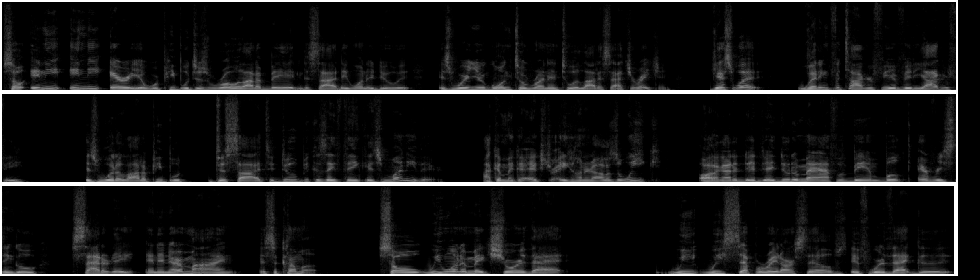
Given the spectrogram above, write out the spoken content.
So any any area where people just roll out of bed and decide they want to do it is where you're going to run into a lot of saturation. Guess what? Wedding photography or videography is what a lot of people decide to do because they think it's money there. I can make an extra $800 a week. All I got to do, they do the math of being booked every single Saturday, and in their mind, it's a come up. So we want to make sure that we we separate ourselves if we're that good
